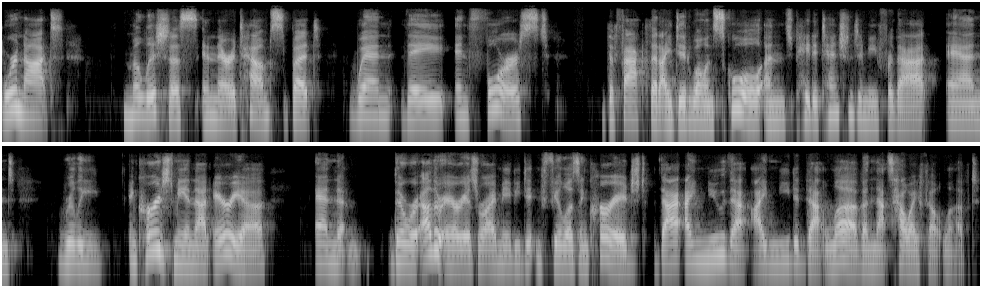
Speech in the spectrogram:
were not malicious in their attempts, but when they enforced the fact that I did well in school and paid attention to me for that and really encouraged me in that area and there were other areas where I maybe didn't feel as encouraged that I knew that I needed that love and that's how I felt loved.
